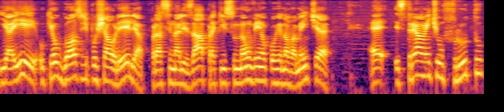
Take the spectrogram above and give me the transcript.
E aí, o que eu gosto de puxar a orelha para sinalizar, para que isso não venha ocorrer novamente, é, é extremamente um fruto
